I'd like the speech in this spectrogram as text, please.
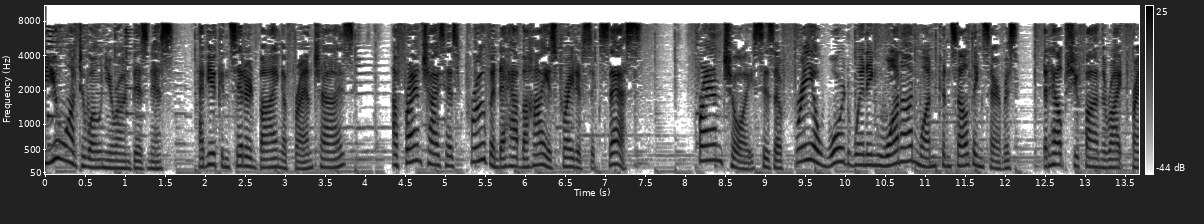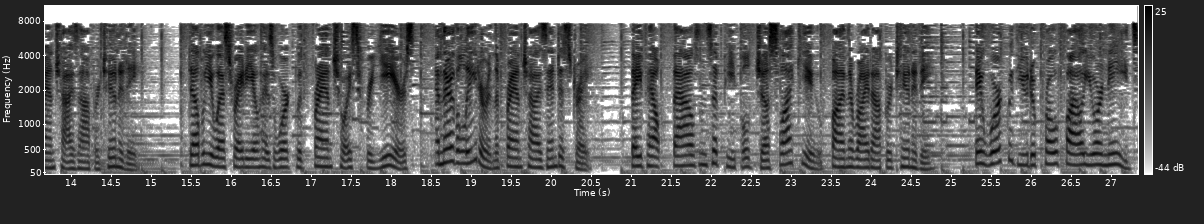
Do you want to own your own business? Have you considered buying a franchise? A franchise has proven to have the highest rate of success. FranChoice is a free award-winning one-on-one consulting service that helps you find the right franchise opportunity. WS Radio has worked with FranChoice for years, and they're the leader in the franchise industry. They've helped thousands of people just like you find the right opportunity. They work with you to profile your needs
